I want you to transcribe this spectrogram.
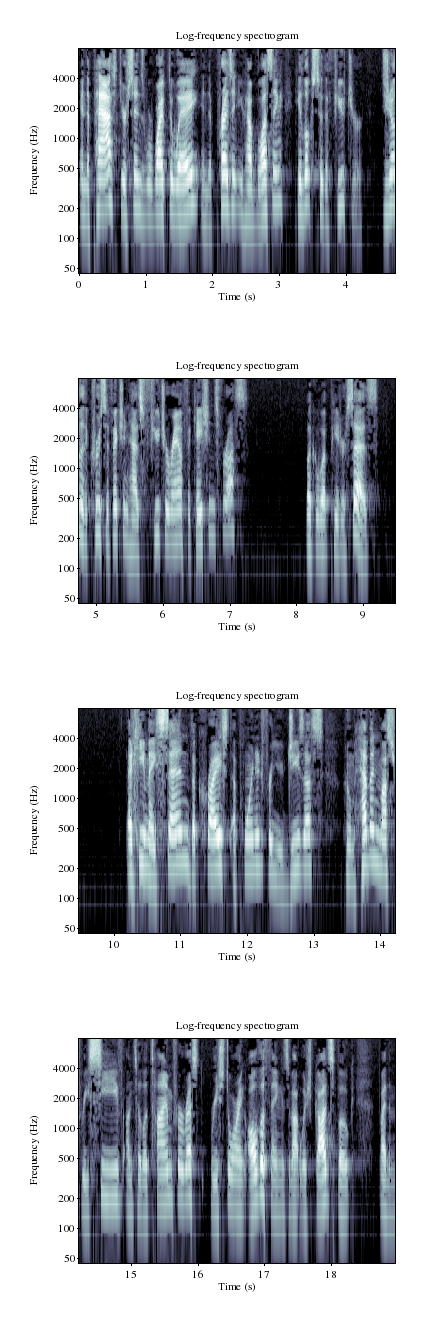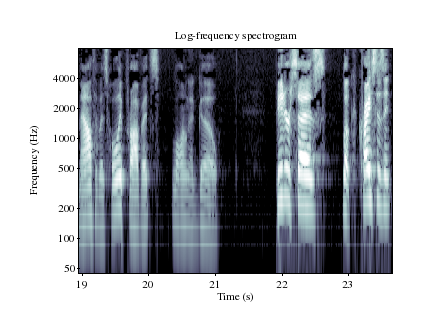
in the past, your sins were wiped away. In the present, you have blessing. He looks to the future. Did you know that the crucifixion has future ramifications for us? Look at what Peter says that he may send the Christ appointed for you, Jesus, whom heaven must receive until the time for rest- restoring all the things about which God spoke by the mouth of his holy prophets long ago. Peter says, Look, Christ isn't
